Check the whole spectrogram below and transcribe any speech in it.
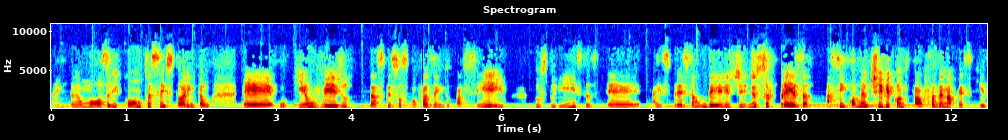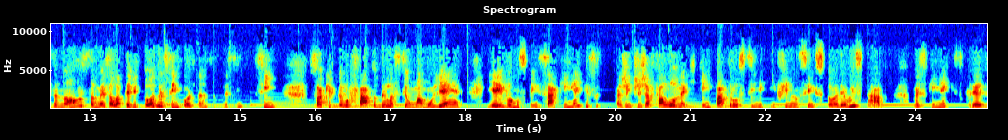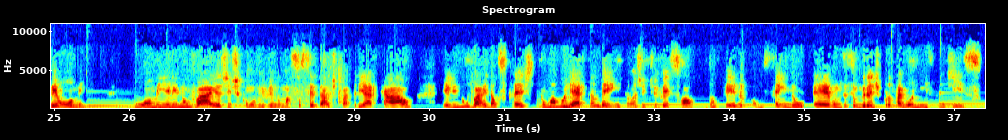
Né? Então eu mostro e conto essa história. Então é, o que eu vejo das pessoas que estão fazendo o passeio, dos turistas é a expressão deles de, de surpresa, assim como eu tive quando estava fazendo a pesquisa. Nossa, mas ela teve toda essa importância? Eu falei assim, sim. Só que pelo fato dela ser uma mulher, e aí vamos pensar quem é que a gente já falou, né, que quem patrocina e quem financia a história é o Estado, mas quem é que escreve é homem. O homem ele não vai, a gente como vive numa sociedade patriarcal, ele não vai dar os créditos para uma mulher também. Então a gente vê só Dom Pedro como sendo, é, vamos dizer assim, o grande protagonista disso.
